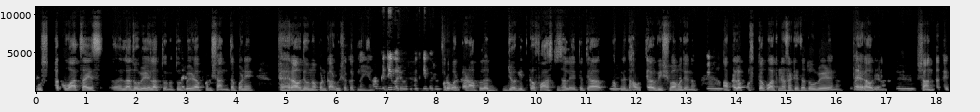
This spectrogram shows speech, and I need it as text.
पुस्तक वाचायला जो वेळ लागतो ना तो वेळ आपण शांतपणे ठहराव देऊन आपण काढू शकत नाही अगदी बरोबर अगदी बरोबर. बरोबर कारण आपलं जग इतकं फास्ट झालंय तर त्या आपल्या धावत्या विश्वामध्ये ना आपल्याला पुस्तक वाचण्यासाठीचा तो वेळ आहे ना ठहराव देणार. शांततेत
